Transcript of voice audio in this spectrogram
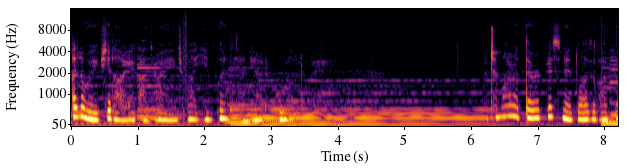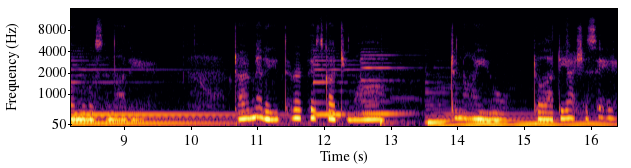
အဲ့လိုတွေဖြစ်လာတဲ့အခါကျရင်ကျမရင်ပွင့်နေရနေရတခုတော့လိုတယ်ပထမတော့ therapist နဲ့တွားစကားပြောမလို့စဉ်းစားသေးတယ်ဒါပေမဲ့လေ therapist ကဒီမှာတနားယူဒေါ်လာ180တယ်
